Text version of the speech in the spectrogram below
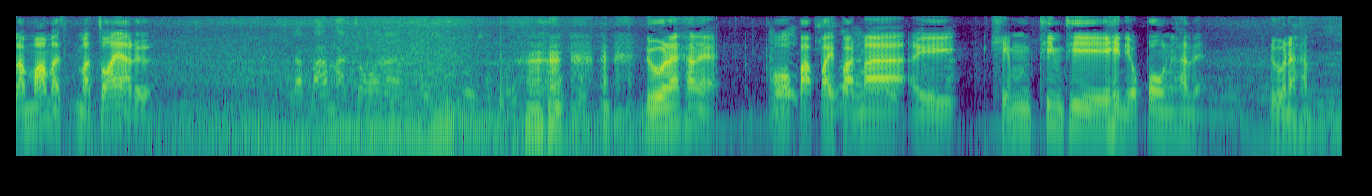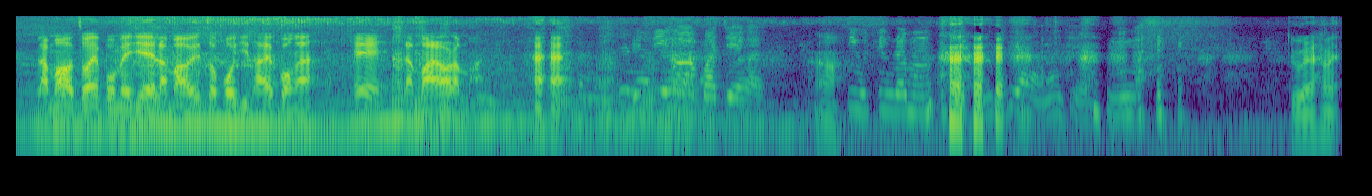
ละม้ามามาจ้อยอะเด้อแล้วป้ามาโจละใส่ชุดมือชุดมือดูนะครับเนี่ย พอปัดไปปัดมาไอเข็มทิ่มที่นิ้วโป้งนะครับเนี่ยดูนะครับลามาจ้อยโปรเมเย่ลามาไอ้ตัวโปรยี่ถ่ายโปงอะเอ๋ลามาแล้วลามา đi tiêu à ba chê rồi อ่า tiêu tiêu đây mong เที่ยนั่นเอง nhưng ดูนะครับเนี่ย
